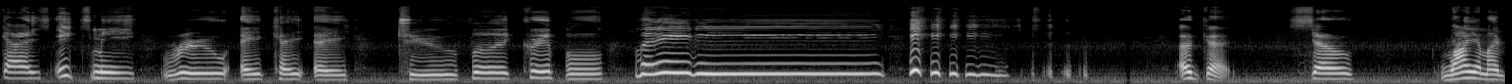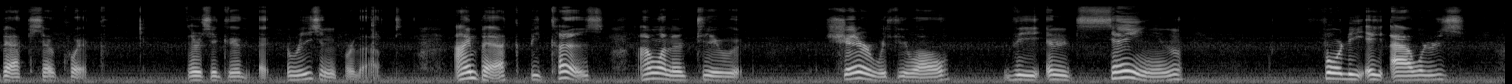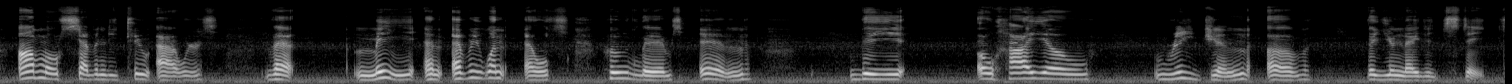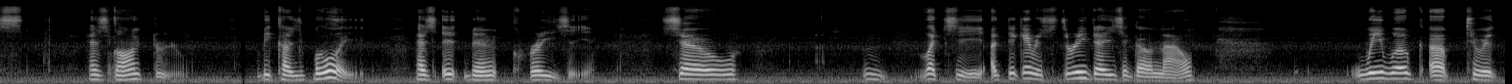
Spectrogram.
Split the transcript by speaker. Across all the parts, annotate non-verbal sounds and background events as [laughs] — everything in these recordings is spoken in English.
Speaker 1: Guys, it's me, Roo, aka Two Foot Cripple Lady. [laughs] okay, so why am I back so quick? There's a good uh, reason for that. I'm back because I wanted to share with you all the insane 48 hours, almost 72 hours, that me and everyone else who lives in the Ohio region of the United States has gone through. Because, boy, has it been crazy. So, mm, let's see, I think it was three days ago now we woke up to it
